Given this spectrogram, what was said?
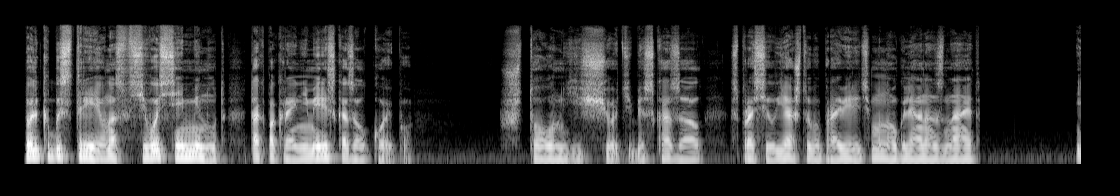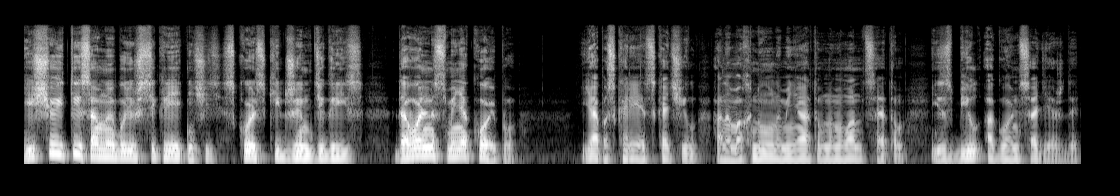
«Только быстрее, у нас всего семь минут», — так, по крайней мере, сказал Койпу. «Что он еще тебе сказал?» — спросил я, чтобы проверить, много ли она знает. «Еще и ты со мной будешь секретничать, скользкий Джим Дегрис», «Довольно с меня койпу». Я поскорее отскочил. Она махнула на меня атомным ланцетом и сбил огонь с одежды.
